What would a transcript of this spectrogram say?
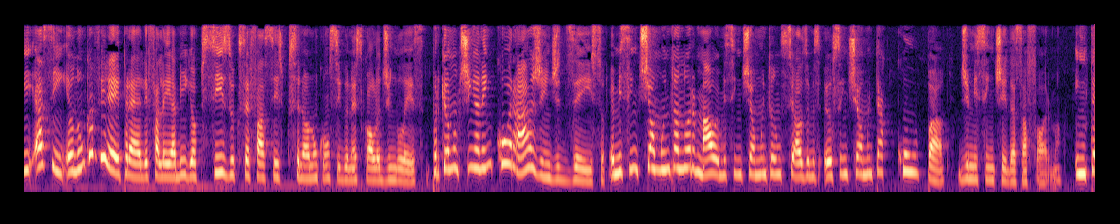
E assim, eu nunca virei para ela e falei, amiga, eu preciso que você faça isso, porque senão eu não consigo na escola de inglês. Porque eu não tinha nem coragem de dizer isso. Eu me sentia muito anormal, eu me sentia muito ansiosa, eu sentia muita culpa de me sentir dessa forma. Então,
